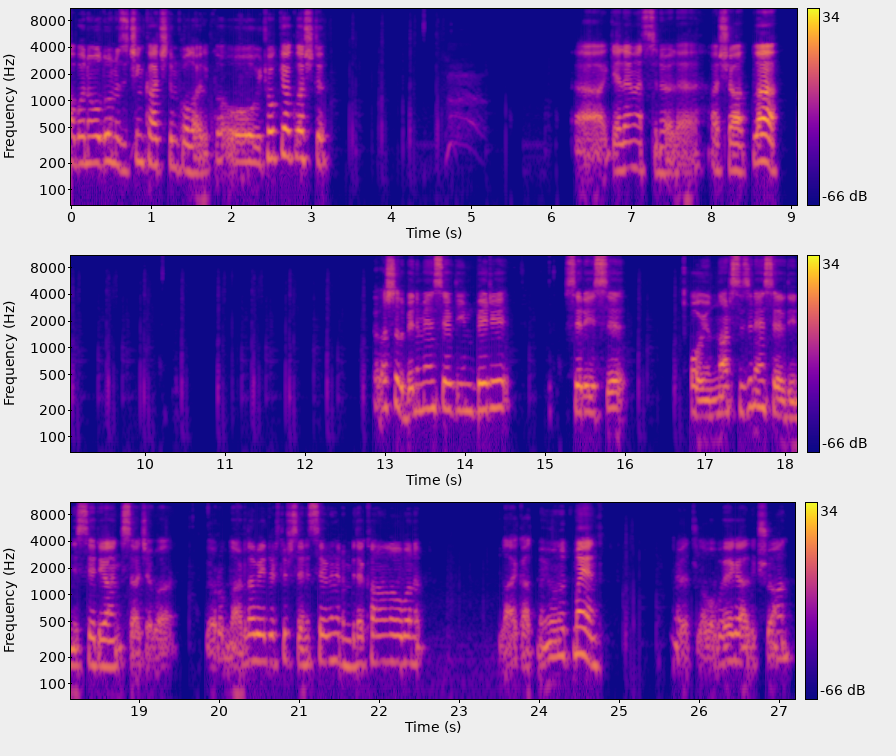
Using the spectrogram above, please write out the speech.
Abone olduğunuz için kaçtım kolaylıkla. Oo çok yaklaştı. Aa, gelemezsin öyle. Aşağı atla. Arkadaşlar benim en sevdiğim Berry serisi oyunlar. Sizin en sevdiğiniz seri hangisi acaba? Yorumlarda belirtirseniz sevinirim. Bir de kanala abone like atmayı unutmayın. Evet lavaboya geldik şu an.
